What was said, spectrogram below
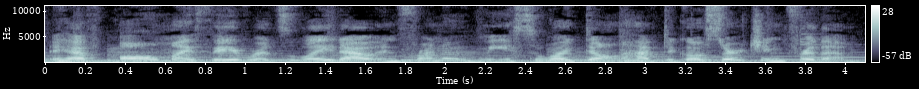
They have all my favorites laid out in front of me so I don't have to go searching for them.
